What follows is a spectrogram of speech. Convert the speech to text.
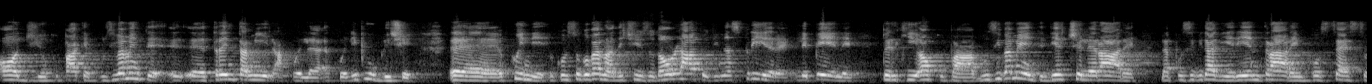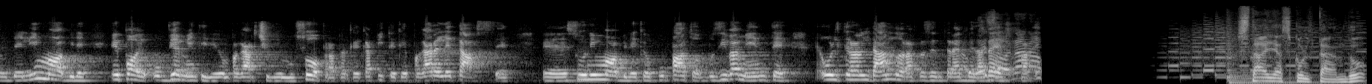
oggi occupati abusivamente eh, 30.000 eh, quelle, quelli pubblici, eh, quindi questo governo ha deciso da un lato di inasprire le pene per chi occupa abusivamente, di accelerare la possibilità di rientrare in possesso dell'immobile e poi ovviamente di non pagarci l'IMU sopra, perché capite che pagare le tasse eh, su un immobile che è occupato abusivamente, oltre al danno, rappresenterebbe la beffa. Stai ascoltando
